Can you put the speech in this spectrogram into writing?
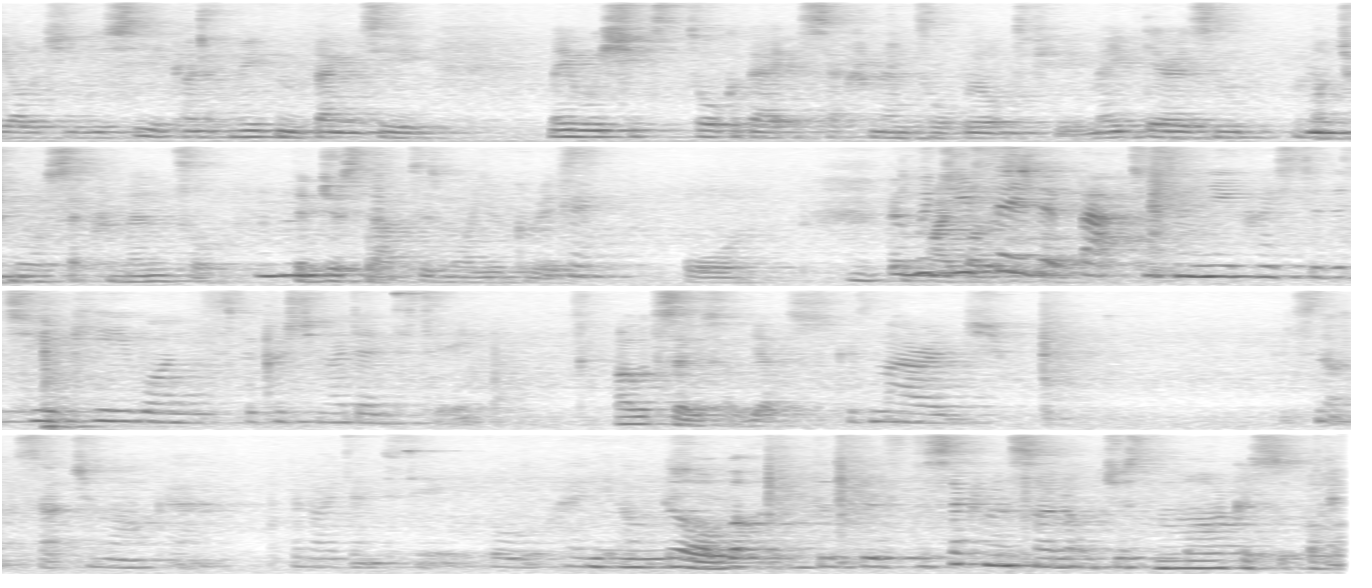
theology, you see a kind of movement back to maybe we should talk about a sacramental worldview. Maybe there is m- much more sacramental Mhm. than just baptism or Eucharist Okay. or. But would you say that baptism and Eucharist are the two key ones for Christian identity? I would say so, yes. Because marriage, it's not such a marker of identity or holy unction. No, but the, the, the sacraments are not just markers of Okay.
